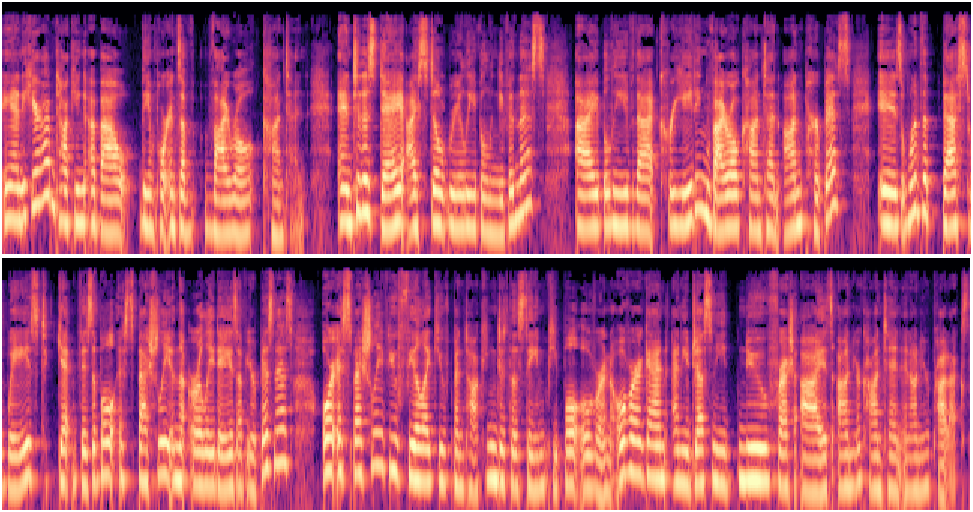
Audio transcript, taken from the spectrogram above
And here I'm talking about the importance of viral content. And to this day, I still really believe in this. I believe that creating viral content on purpose is one of the best ways to get visible, especially in the early days of your business, or especially if you feel like you've been talking to the same people over and over again and you just need new, fresh eyes on your content and on your products.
